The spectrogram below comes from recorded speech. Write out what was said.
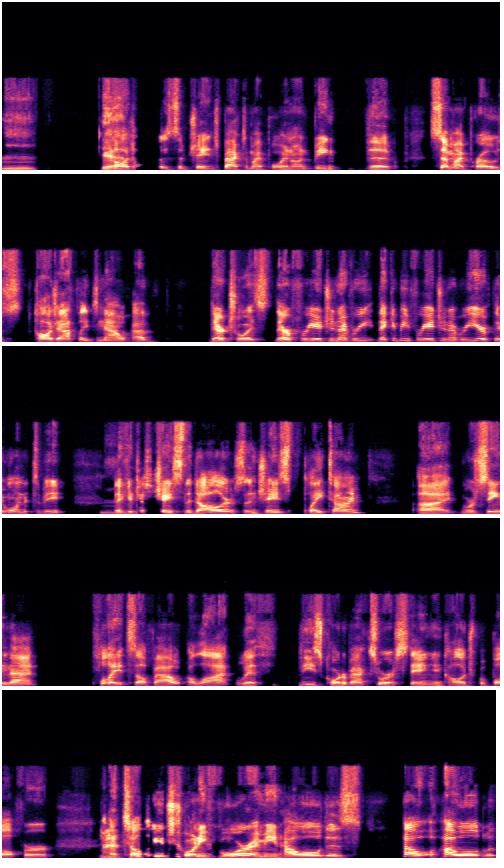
Mm-hmm. Yeah, college athletes have changed. Back to my point on being the semi pros. College athletes now have their choice. They're free agent every. They could be free agent every year if they wanted to be. Mm-hmm. They could just chase the dollars and chase play time. Uh, we're seeing that play itself out a lot with these quarterbacks who are staying in college football for until age 24. I mean, how old is how how old was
